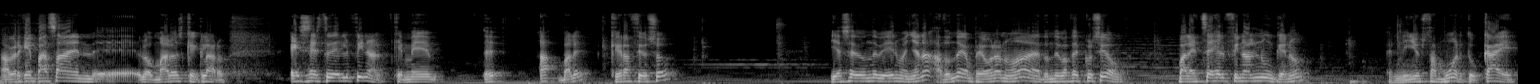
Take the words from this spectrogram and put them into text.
A ver qué pasa en... Eh, lo malo es que, claro Es este el final Que me... Eh, ah, vale Qué gracioso Ya sé de dónde voy a ir mañana ¿A dónde, campeona? ¿No? ¿A dónde vas de excursión? Vale, este es el final nunca, ¿no? El niño está muerto Cae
